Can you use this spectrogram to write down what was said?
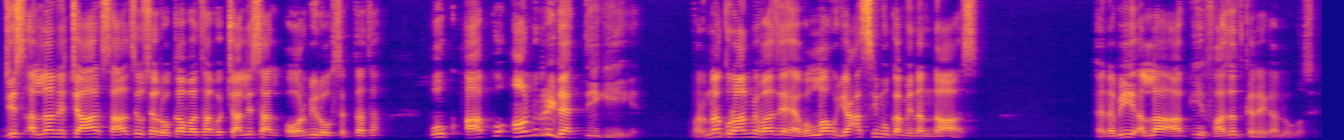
جس اللہ نے چار سال سے اسے روکا ہوا تھا، وہ چالیس سال اور بھی روک سکتا تھا۔ وہ آپ کو آنری ڈیتھ دی گئی ہے۔ ورنہ قرآن میں واضح ہے، واللہ یاسم کا من الناس۔ اے نبی، اللہ آپ کی حفاظت کرے گا لوگوں سے۔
